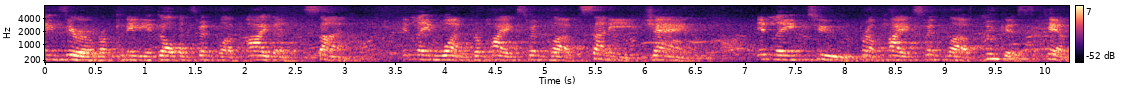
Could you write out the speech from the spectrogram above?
Lane zero from Canadian Dolphin Swim Club, Ivan Sun. In lane one from Hyack Swim Club, Sunny Zhang. In lane two from Hyack Swim Club, Lucas Kim.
